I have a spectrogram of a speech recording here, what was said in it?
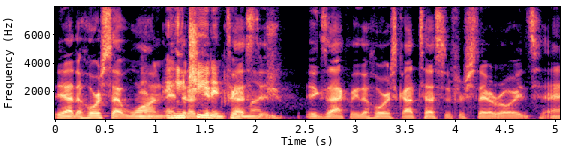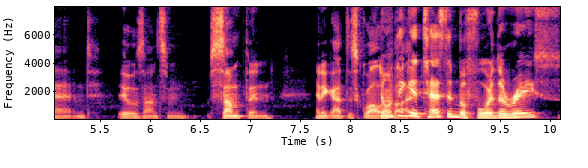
Yeah, the horse that won And- and he cheated getting pretty tested. much. Exactly. The horse got tested for steroids and it was on some something and it got disqualified. Don't they get tested before the race?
